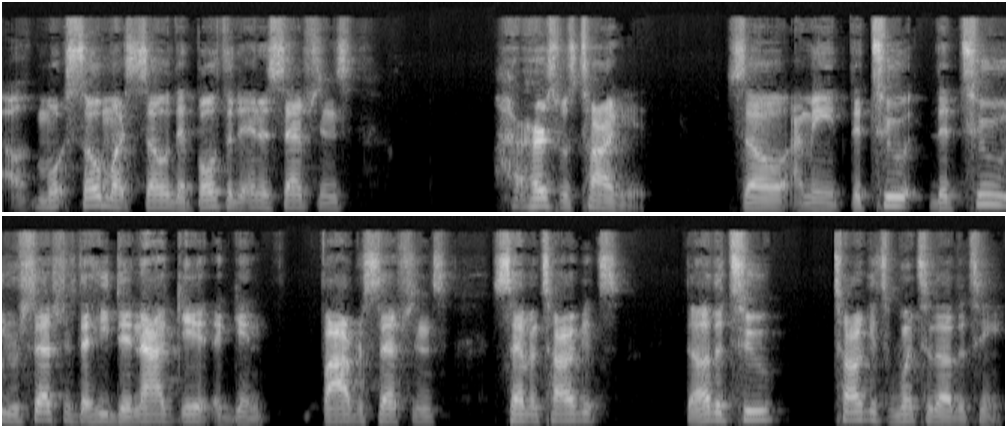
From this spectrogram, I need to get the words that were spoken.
uh, so much so that both of the interceptions, Hurst was targeted. So I mean, the two the two receptions that he did not get, again, five receptions, seven targets. The other two targets went to the other team.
